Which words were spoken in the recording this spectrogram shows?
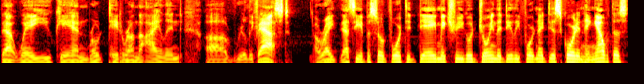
That way you can rotate around the island really fast all right, that's the episode for today. Make sure you go join the Daily Fortnite Discord and hang out with us.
